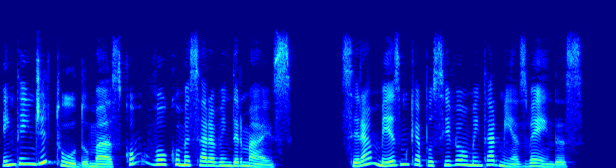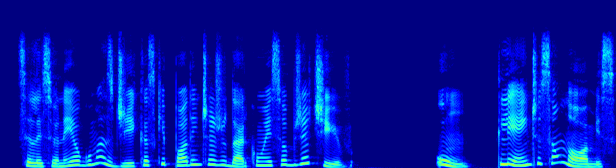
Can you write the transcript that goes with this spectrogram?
Entendi tudo, mas como vou começar a vender mais? Será mesmo que é possível aumentar minhas vendas? Selecionei algumas dicas que podem te ajudar com esse objetivo. 1. Clientes são nomes,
